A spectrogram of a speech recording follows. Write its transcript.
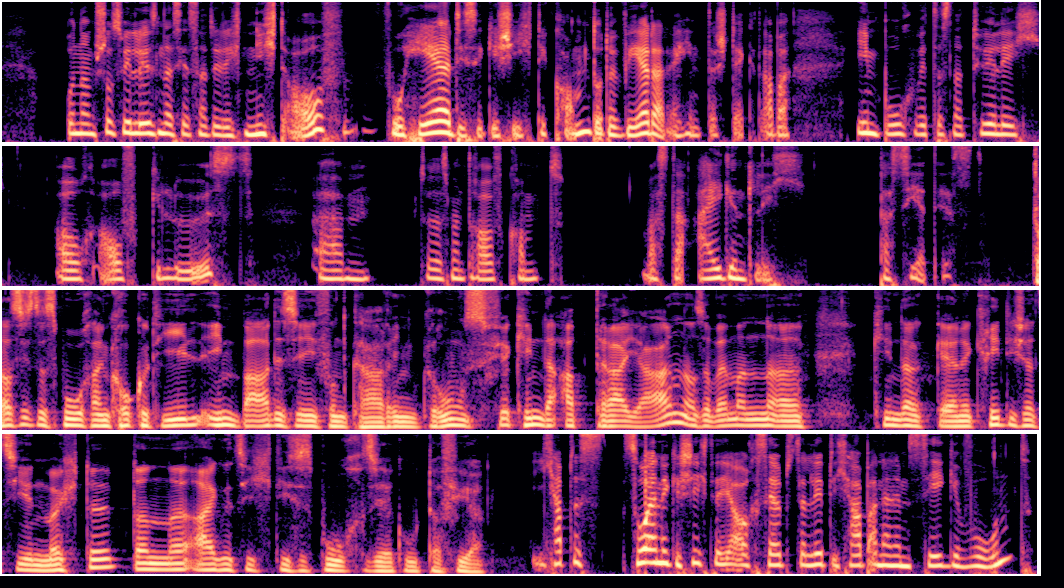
Und am Schluss, wir lösen das jetzt natürlich nicht auf, woher diese Geschichte kommt oder wer da dahinter steckt. Aber im Buch wird das natürlich auch aufgelöst ähm, sodass man draufkommt, was da eigentlich passiert ist. Das ist das Buch Ein Krokodil im Badesee von Karin Gruß für Kinder ab drei Jahren. Also wenn man äh, Kinder gerne kritisch erziehen möchte, dann äh, eignet sich dieses Buch sehr gut dafür. Ich habe das so eine Geschichte ja auch selbst erlebt. Ich habe an einem See gewohnt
